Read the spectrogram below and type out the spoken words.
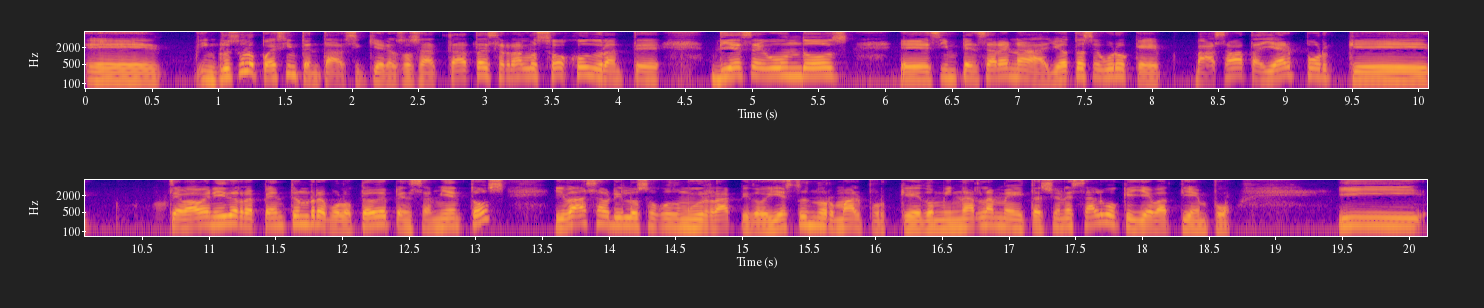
eh, incluso lo puedes intentar si quieres, o sea, trata de cerrar los ojos durante 10 segundos eh, sin pensar en nada, yo te aseguro que vas a batallar porque te va a venir de repente un revoloteo de pensamientos y vas a abrir los ojos muy rápido. Y esto es normal porque dominar la meditación es algo que lleva tiempo. Y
